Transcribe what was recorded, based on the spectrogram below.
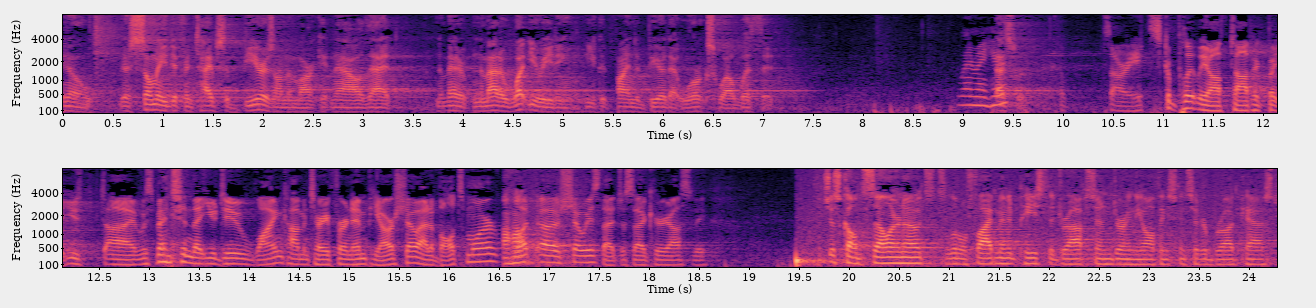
you know, there's so many different types of beers on the market now that no matter, no matter what you're eating, you could find a beer that works well with it. One right here. That's what, Sorry, it's completely off topic, but you uh, it was mentioned that you do wine commentary for an NPR show out of Baltimore. Uh-huh. What uh, show is that? Just out of curiosity. It's just called Cellar Notes. It's a little five minute piece that drops in during the All Things Considered broadcast.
